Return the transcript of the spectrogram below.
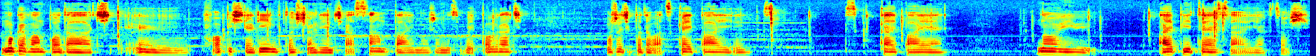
Mogę wam podać yy, w opisie link do ściągnięcia Sampa i możemy sobie pograć. Możecie podawać Skype'a Skype'a no i IP TSA jak coś.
